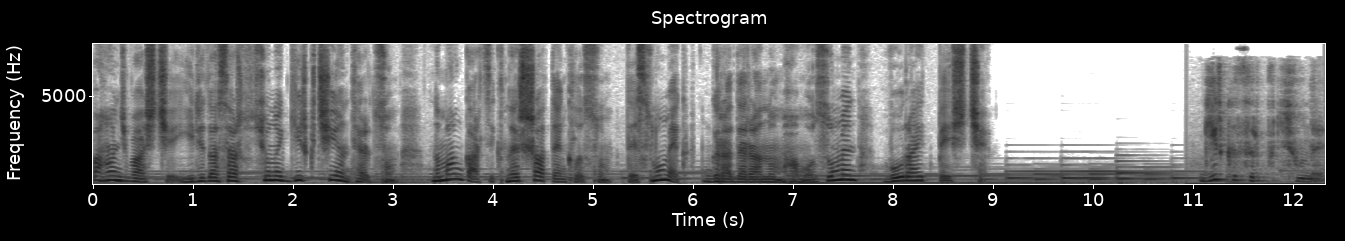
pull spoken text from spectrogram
պահանջված չէ, երիտասարդությունը գիրք չի ընթերցում։ Նման կարծիքներ շատ ենք լսում։ Տեսնում եք, գրադարանում համոզում են, որ այդպես չէ։ Գիրքը սրբություն է,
